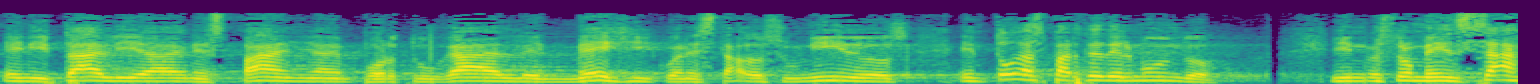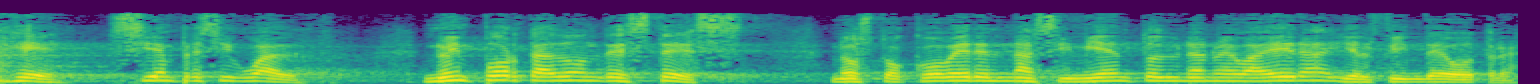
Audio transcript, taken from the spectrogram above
en Italia, en España, en Portugal, en México, en Estados Unidos, en todas partes del mundo. Y nuestro mensaje siempre es igual. No importa dónde estés, nos tocó ver el nacimiento de una nueva era y el fin de otra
